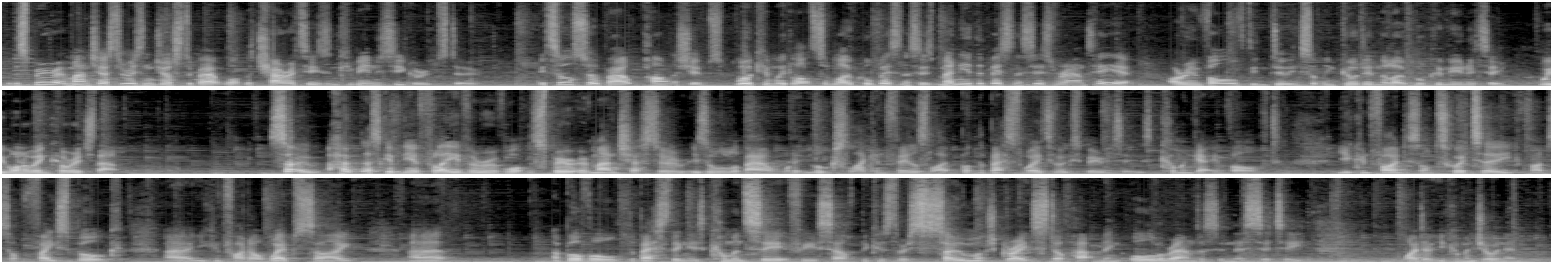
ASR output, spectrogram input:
But the Spirit of Manchester isn't just about what the charities and community groups do. It's also about partnerships, working with lots of local businesses. Many of the businesses around here are involved in doing something good in the local community. We want to encourage that. So, I hope that's given you a flavour of what the Spirit of Manchester is all about, what it looks like and feels like, but the best way to experience it is come and get involved. You can find us on Twitter, you can find us on Facebook, uh, you can find our website. Uh, above all, the best thing is come and see it for yourself because there is so much great stuff happening all around us in this city why don't you come and join in?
